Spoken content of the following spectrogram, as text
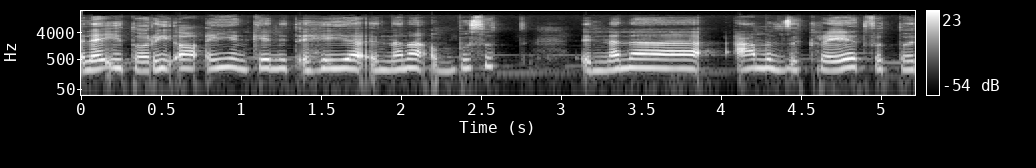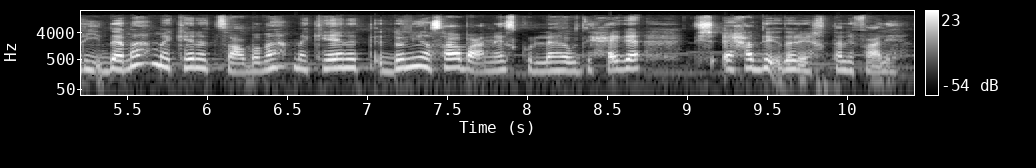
ألاقي طريقة ايا كانت إيه هي إن أنا اتبسط إن أنا أعمل ذكريات في الطريق ده مهما كانت صعبة مهما كانت الدنيا صعبة على الناس كلها ودي حاجة مفيش أي حد يقدر يختلف عليها.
